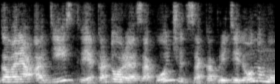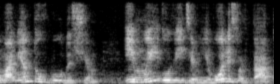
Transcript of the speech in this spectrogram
говоря о действии, которое закончится к определенному моменту в будущем, и мы увидим его результат.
